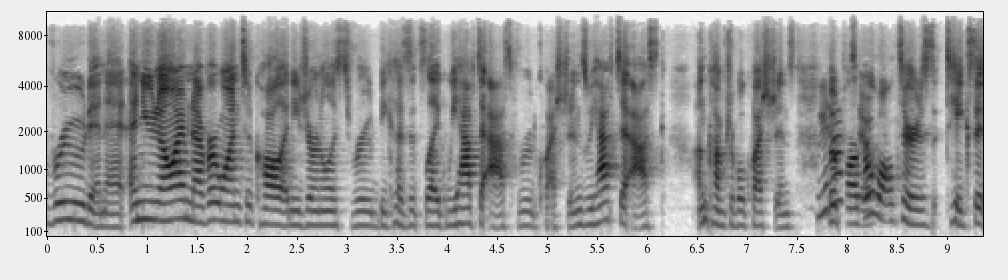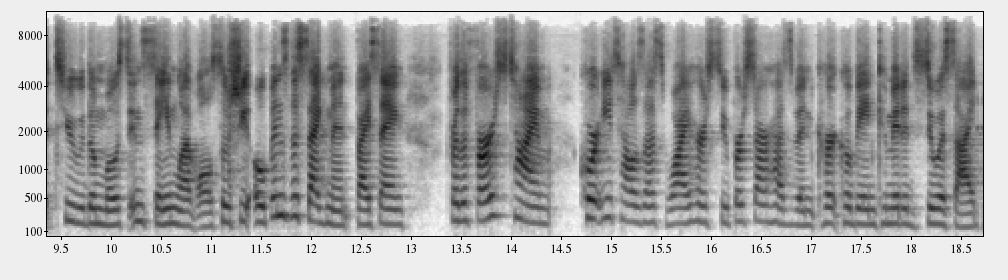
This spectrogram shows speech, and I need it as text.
rude in it. And you know I'm never one to call any journalist rude because it's like we have to ask rude questions. We have to ask uncomfortable questions. We but Barbara to. Walters takes it to the most insane level. So she opens the segment by saying, for the first time, Courtney tells us why her superstar husband, Kurt Cobain, committed suicide.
